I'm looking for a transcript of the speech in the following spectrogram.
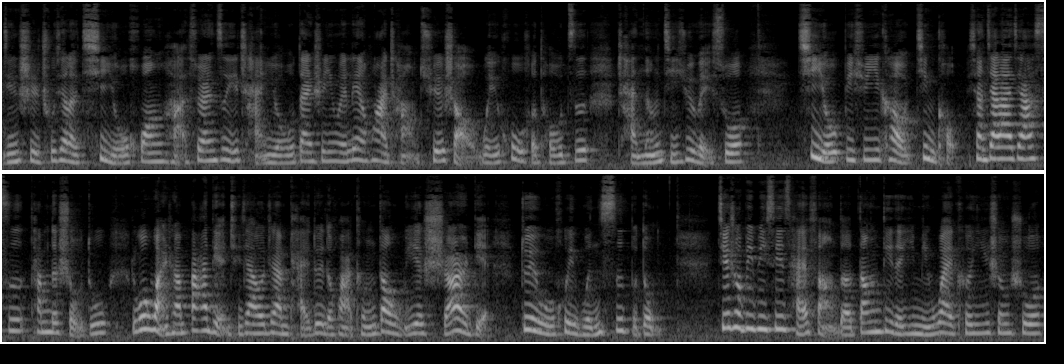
已经是出现了汽油荒哈，虽然自己产油，但是因为炼化厂缺少维护和投资，产能急剧萎缩。汽油必须依靠进口，像加拉加斯他们的首都，如果晚上八点去加油站排队的话，可能到午夜十二点，队伍会纹丝不动。接受 BBC 采访的当地的一名外科医生说，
